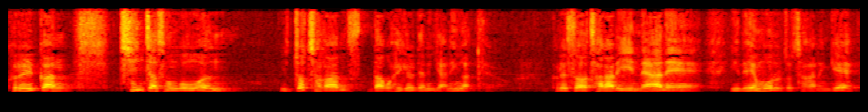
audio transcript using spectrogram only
그러니까 진짜 성공은 쫓아간다고 해결되는 게 아닌 것 같아요. 그래서 차라리 내 안에 이 네모를 쫓아가는 게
